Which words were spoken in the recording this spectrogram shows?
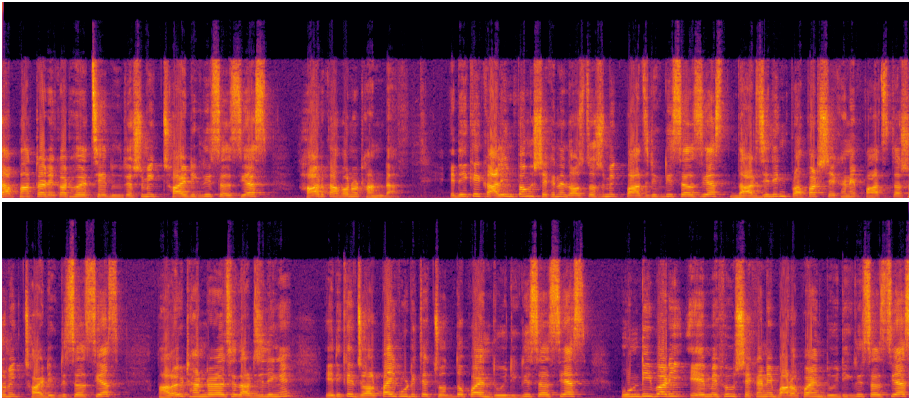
তাপমাত্রা রেকর্ড হয়েছে দুই দশমিক ছয় ডিগ্রি সেলসিয়াস, হাড় কাঁপানো ঠান্ডা। এদিকে কালিম্পং সেখানে দশ দশমিক পাঁচ ডিগ্রি সেলসিয়াস, দার্জিলিং প্রপার সেখানে পাঁচ দশমিক ছয় ডিগ্রি সেলসিয়াস, ভালোই ঠান্ডা রয়েছে দার্জিলিংয়ে। এদিকে জলপাইগুড়িতে চোদ্দ পয়েন্ট দুই ডিগ্রি সেলসিয়াস পুন্ডিবাড়ি এমএফইউ সেখানে বারো পয়েন্ট দুই ডিগ্রি সেলসিয়াস,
